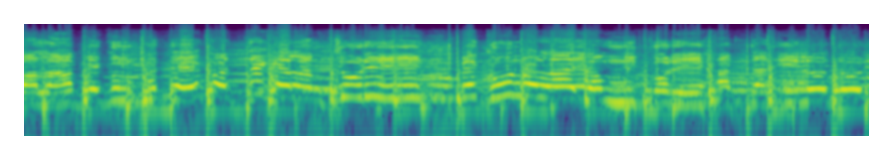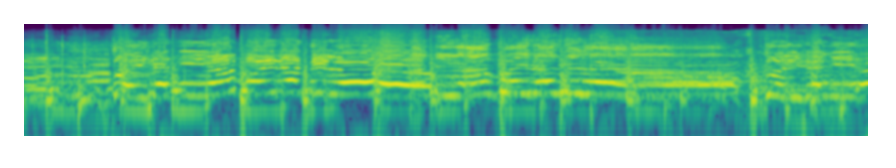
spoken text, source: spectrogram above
বেগুন খেতে করতে গেলাম চুরি। বেগুন ওলাই অমনি করে হাতটা দিল দড়ি। দইরা নিয়ে বইরা দিল। দিল দইরা নিয়ে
